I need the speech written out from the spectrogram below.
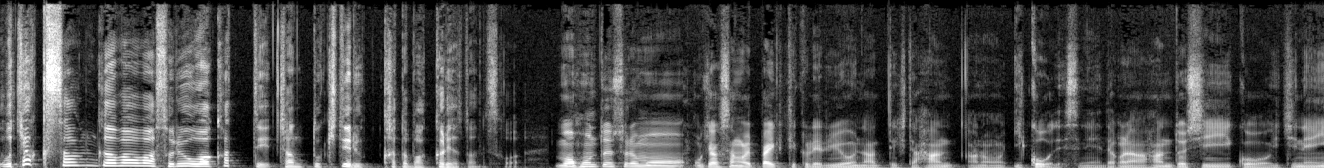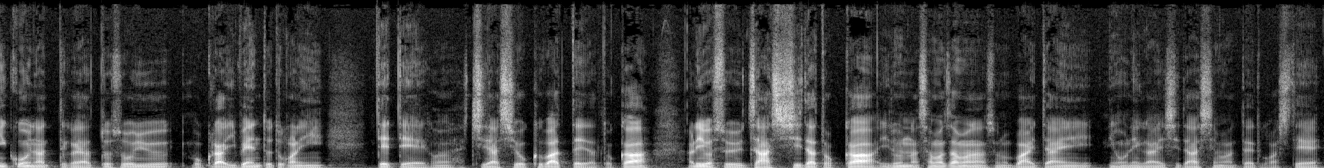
お客さん側はそれを分かってちゃんと来てる方ばっかりだったんですか？もう本当にそれもお客さんがいっぱい来てくれるようになってきた半あの以降ですね。だから半年以降1年以降になってからやっとそういう僕らイベントとかに出てこのチラシを配ったりだとかあるいはそういう雑誌だとかいろんなさまざまなその媒体にお願いして出してもらったりとかして、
